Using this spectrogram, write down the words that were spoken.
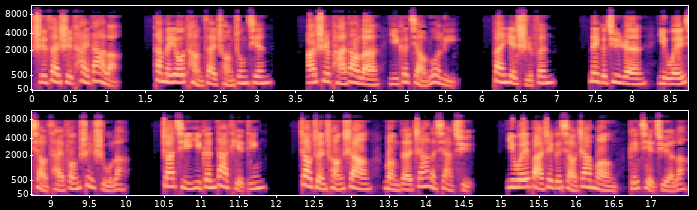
实在是太大了，他没有躺在床中间，而是爬到了一个角落里。半夜时分，那个巨人以为小裁缝睡熟了，抓起一根大铁钉，照准床上猛地扎了下去，以为把这个小蚱蜢给解决了。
